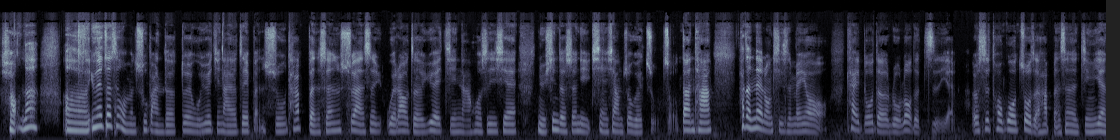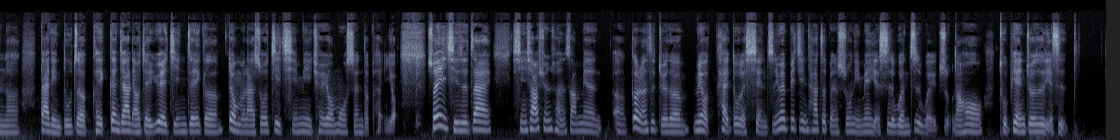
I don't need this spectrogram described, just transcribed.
好，那呃，因为这次我们出版的《对我月经来的》这本书，它本身虽然是围绕着月经啊，或是一些女性的生理现象作为主轴，但它它的内容其实没有太多的裸露的字眼。而是透过作者他本身的经验呢，带领读者可以更加了解月经这个对我们来说既亲密却又陌生的朋友。所以其实，在行销宣传上面，呃，个人是觉得没有太多的限制，因为毕竟他这本书里面也是文字为主，然后图片就是也是。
